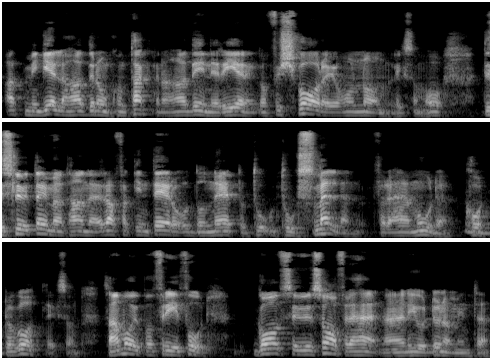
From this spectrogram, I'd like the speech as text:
att Miguel hade de kontakterna han hade in i regeringen, de försvarade ju honom. Liksom. Och det slutade ju med att han, Rafa Quintero och Doneto tog, tog smällen för det här mordet. Kort och gott liksom. Så han var ju på fri fot. Gav sig USA för det här? Nej, det gjorde de inte.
